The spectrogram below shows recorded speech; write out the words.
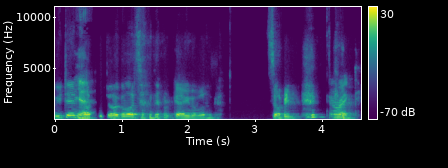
we tend Yeah. not to talk about South Africa in the World Cup. Sorry. Correct.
